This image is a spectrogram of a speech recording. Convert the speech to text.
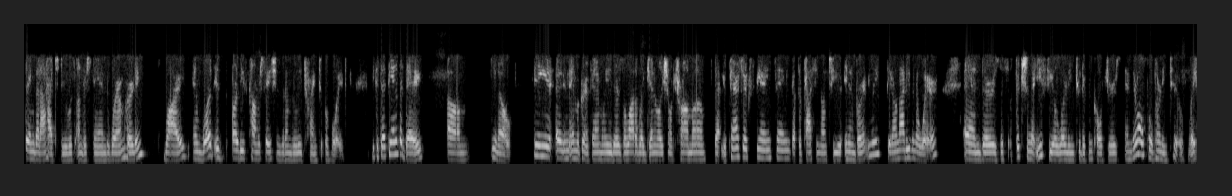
thing that I had to do was understand where I'm hurting, why, and what is are these conversations that I'm really trying to avoid. Because at the end of the day, um, you know, being an immigrant family, there's a lot of like generational trauma that your parents are experiencing that they're passing on to you inadvertently. They are not even aware. And there's this friction that you feel learning two different cultures, and they're also learning too. Like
